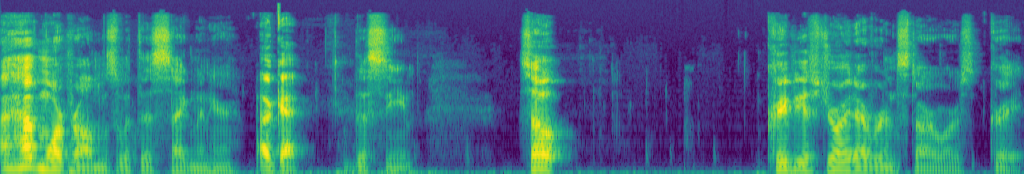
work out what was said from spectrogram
I have more problems with this segment here, Okay. this scene. So, creepiest droid ever in Star Wars. Great.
